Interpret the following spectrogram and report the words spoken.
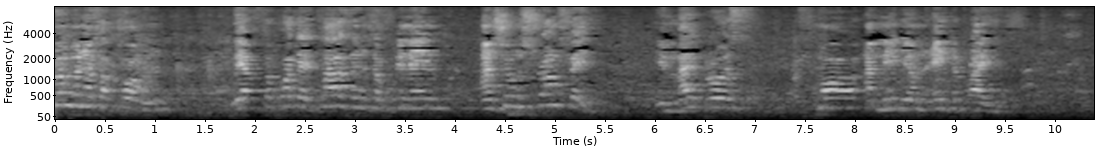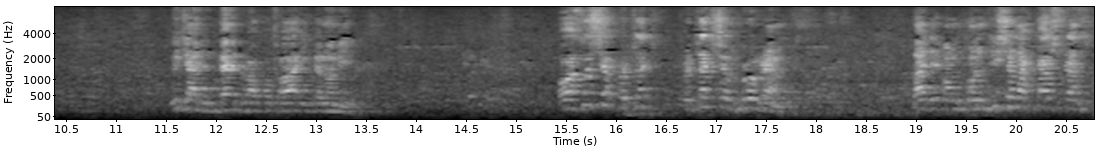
Through Munafa Fund, we have supported thousands of women and shown strong faith in micro, small and medium enterprises, which are the bedrock of our economy. Our social protect, protection programs, by the unconditional cash transfer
